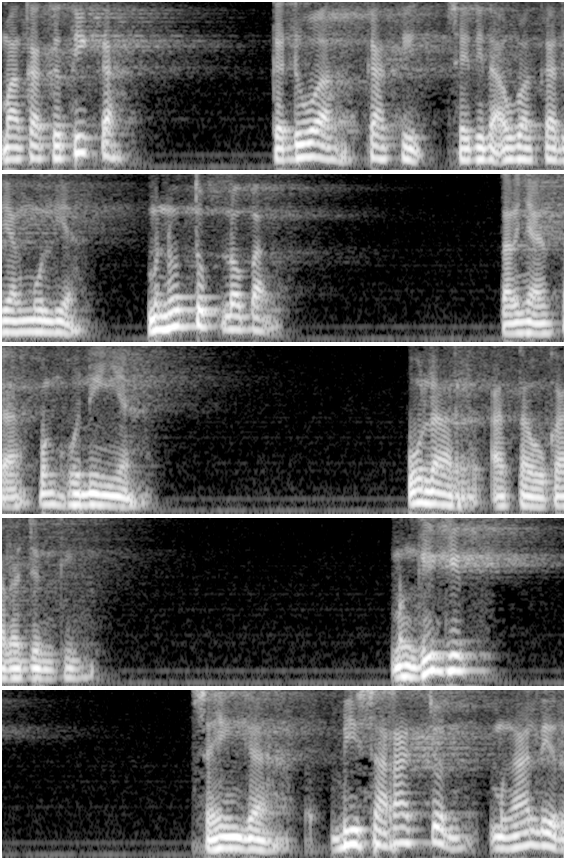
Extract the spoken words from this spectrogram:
Maka ketika kedua kaki Sayyidina Abu Bakar yang mulia menutup lubang ternyata penghuninya ular atau kala jengking menggigit sehingga bisa racun mengalir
